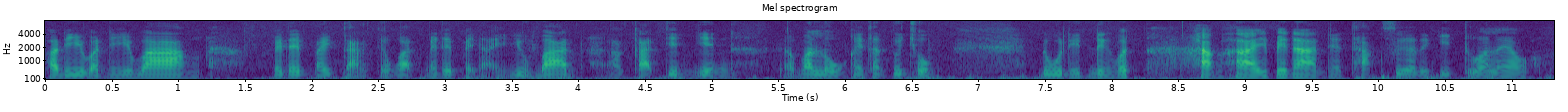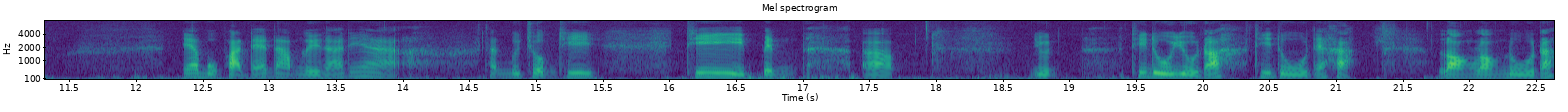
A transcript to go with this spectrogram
พอดีวันนี้ว่าง ไม่ได้ไปต่างจังหวัดไม่ได้ไปไหนอยู่บ้านอากาศเย็นๆแล้วมาลงให้ท่านผู้ชม ดูนิดหนึ่งว่าห่างหายไปนานเนี่ยถักเสื้อได้กี่ตัวแล้ว เนี่ยบุผันแนะนำเลยนะเนี่ย ท่านผู้ชมที่ที่เป็นอาอยู่ที่ดูอยู่เนาะที่ดูเนี่ยค่ะ ลองลองดูนะ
